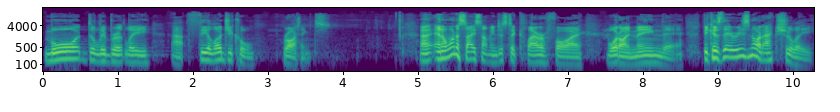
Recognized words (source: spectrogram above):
more deliberately theological writings. Uh, and I want to say something just to clarify what I mean there, because there is not actually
